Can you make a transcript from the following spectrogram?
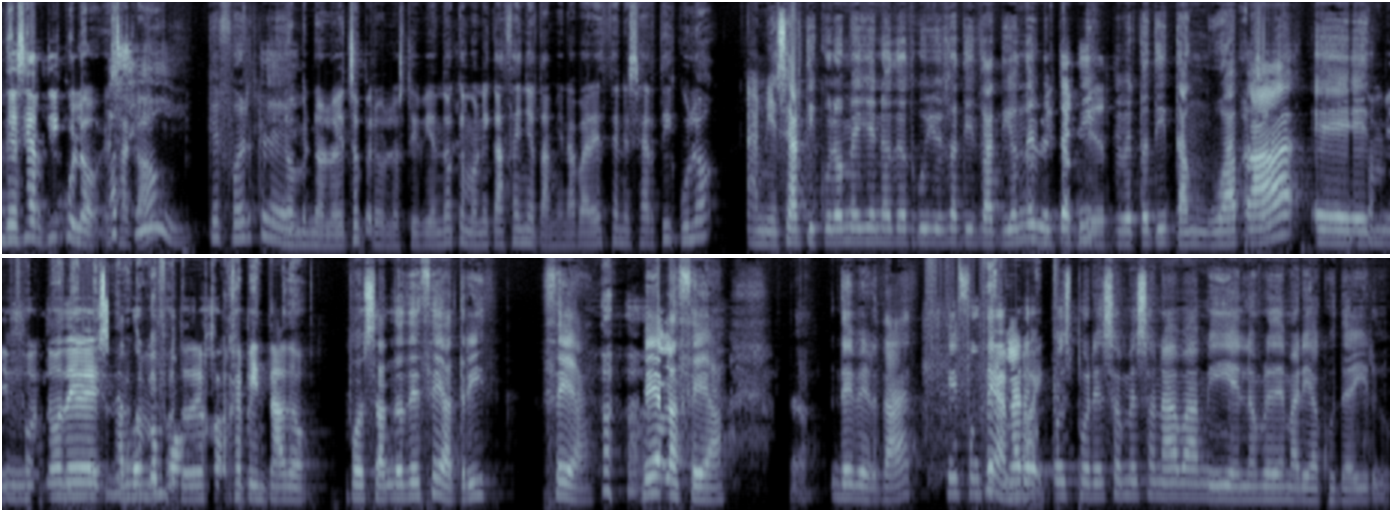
de ese artículo. ¿Ah, sí? Qué fuerte. No, no lo he hecho, pero lo estoy viendo que Mónica Ceño también aparece en ese artículo. A mí ese artículo me llenó de orgullo y satisfacción de verte, a ti, de verte a ti tan guapa. Eh, con mi foto de, con mi foto de Jorge Pintado. Posando de Ceatriz. CEA, vea la CEA. De verdad, qué foto. Claro, pues por eso me sonaba a mí el nombre de María Cudeiro.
